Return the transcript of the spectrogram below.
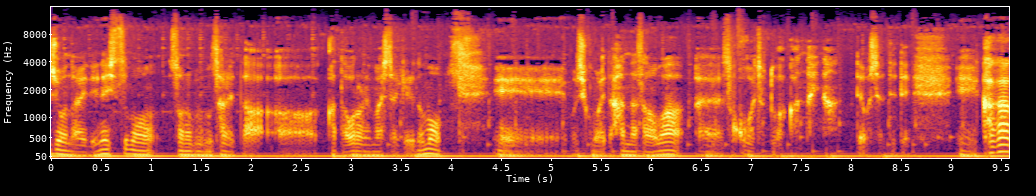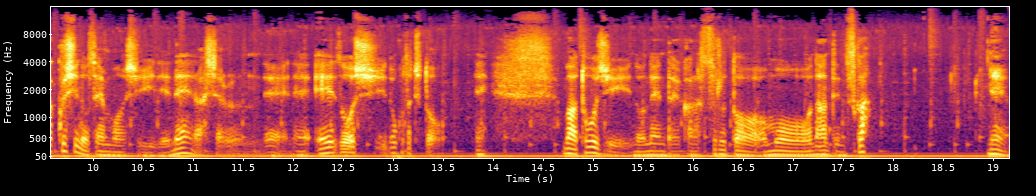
場内でね、質問、その部分された方おられましたけれども、えー、持ち込まれたハンナさんは、えー、そこはちょっとわかんないなっておっしゃってて、えー、科学史の専門誌でね、いらっしゃるんで、ね、映像史のことはちょっとね、まあ当時の年代からすると、もう、なんていうんですか、ね、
